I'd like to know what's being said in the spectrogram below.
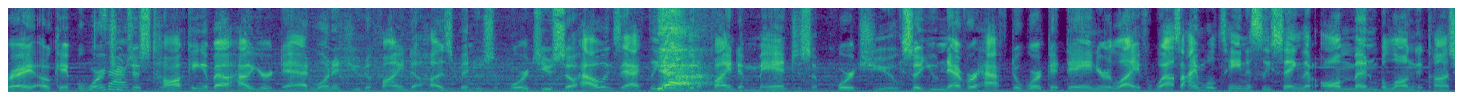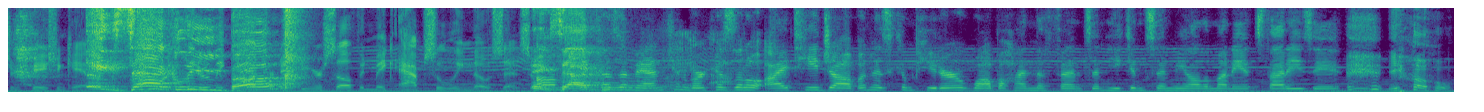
right? Okay, but weren't you just talking about how your dad wanted you to find a husband who supports you? So how exactly are you going to find a man to support you so you never have to work a day in your life while simultaneously saying that all men belong in concentration camps? Exactly, you are contradicting yourself and make absolutely no sense. Um, Exactly. because a man can work his little IT job on his computer while behind the fence, and he can send me all the money. It's that easy. Yo,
